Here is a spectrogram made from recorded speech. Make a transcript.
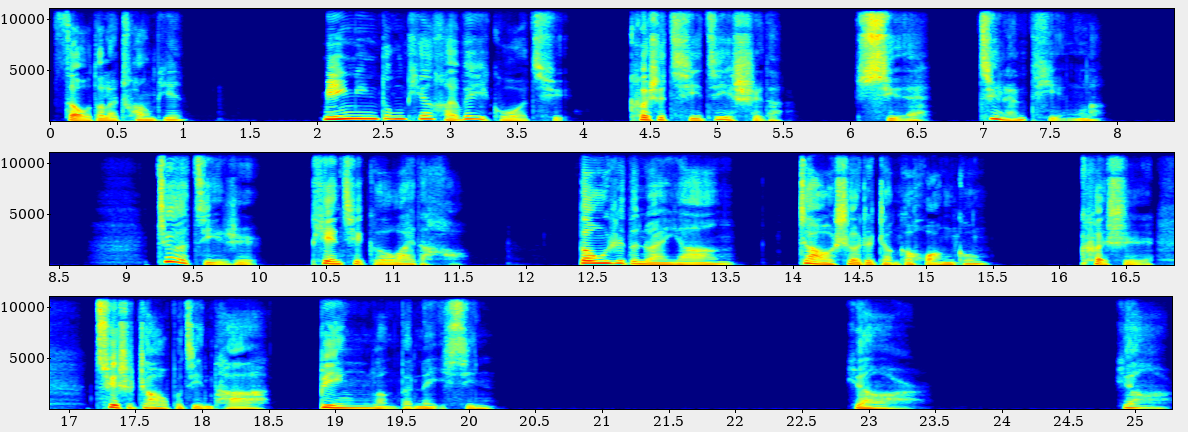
走到了窗边。明明冬天还未过去，可是奇迹似的，雪竟然停了。这几日天气格外的好，冬日的暖阳照射着整个皇宫，可是却是照不进他冰冷的内心。渊儿，渊儿。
